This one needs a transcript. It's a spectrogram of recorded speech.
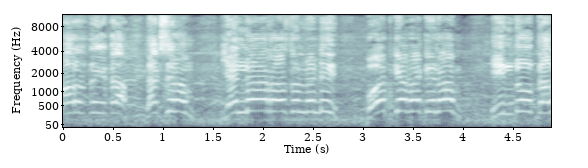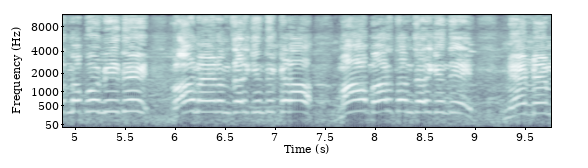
భారత యొక్క లక్షణం ఎన్నో రోజుల నుండి ఓపిక పట్టినాం హిందూ ధర్మభూమి ఇది రామాయణం జరిగింది ఇక్కడ. మహాభారతం జరిగింది. మేమేం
